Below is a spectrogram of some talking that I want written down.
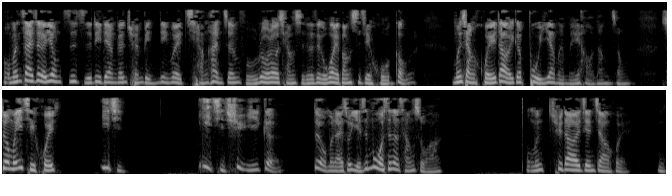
我们在这个用资质、力量跟权柄定位强悍征服弱肉强食的这个外邦世界活够了，我们想回到一个不一样的美好当中，所以我们一起回，一起一起去一个对我们来说也是陌生的场所啊。我们去到一间教会，嗯，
